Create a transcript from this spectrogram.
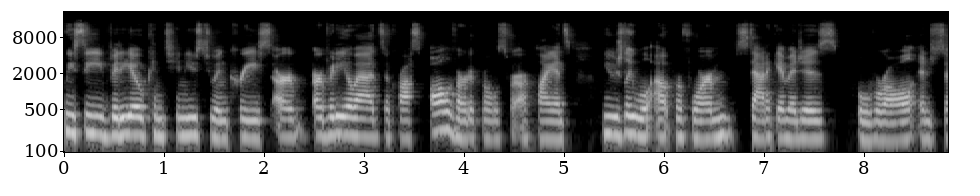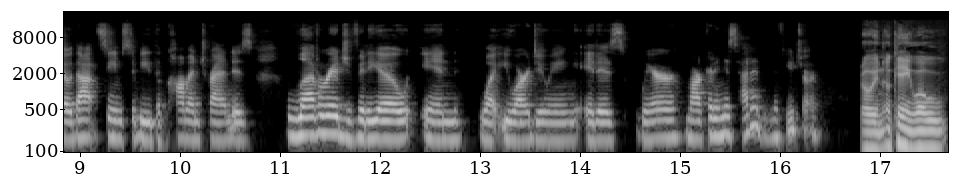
we see video continues to increase. Our, our video ads across all verticals for our clients usually will outperform static images overall and so that seems to be the common trend is leverage video in what you are doing it is where marketing is headed in the future okay well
